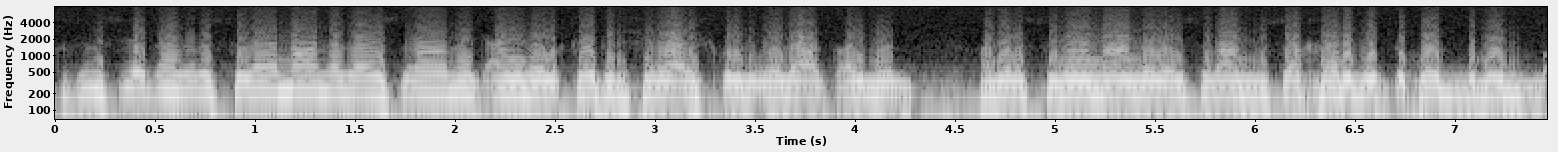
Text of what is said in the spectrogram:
خصوصیت حضرت سلیمان علیہ السلام ایک عین القطر شما اشکل اولا حضرت سلیمان علیہ السلام مسخر بھی تو خود بخود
